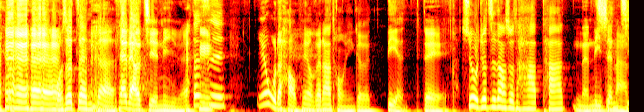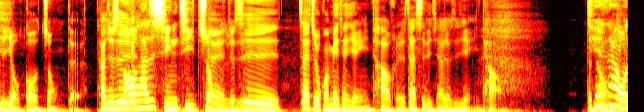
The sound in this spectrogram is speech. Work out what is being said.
我说真的，太了解你了。但是因为我的好朋友跟他同一个店，对，所以我就知道说他他能力在哪里，心机有够重的。他就是哦，他是心机重，对，就是。在主管面前演一套，可是，在私底下就是演一套。天啊，我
